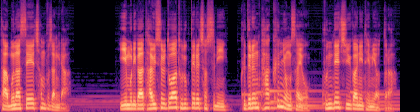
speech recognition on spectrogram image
다 문하세의 천부장이라 이 무리가 다윗을 도와 도둑대를 쳤으니 그들은 다 큰 용사요 군대 지휘관이 됨이었더라.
